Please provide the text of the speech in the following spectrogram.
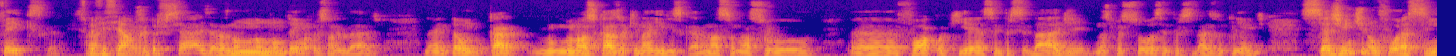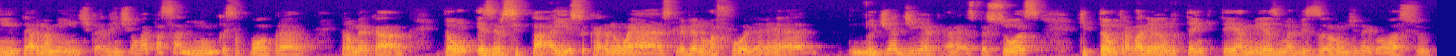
fakes, cara. Superficial, né? Superficiais, elas não, não, não têm uma personalidade. Né? Então, cara, no, no, nosso caso aqui na Iris, cara, nosso, nosso uh, foco aqui é centricidade nas pessoas, centricidade no cliente. Se a gente não for assim internamente, cara, a gente não vai passar nunca essa porra para o mercado. Então, exercitar isso, cara, não é escrever numa folha, é no dia a dia, cara. As pessoas que estão trabalhando têm que ter a mesma visão de negócio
